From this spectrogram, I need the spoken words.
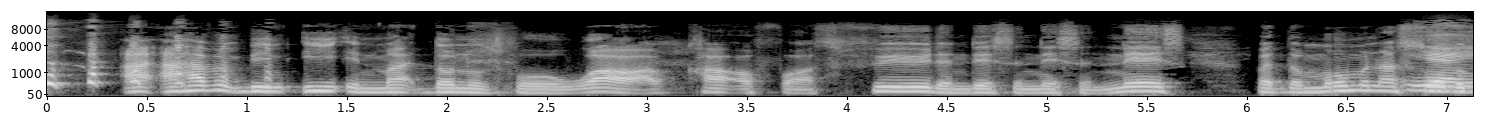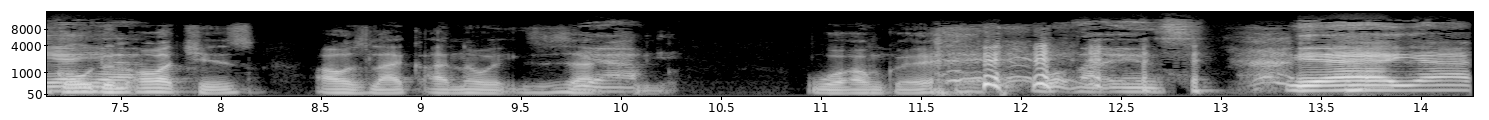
I, I haven't been eating McDonald's for a while. I've cut off fast food and this and this and this. But the moment I saw Yeah, the yeah, Golden yeah. Arches, I was like, I know exactly what I'm going. what that is. Yeah, yeah.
